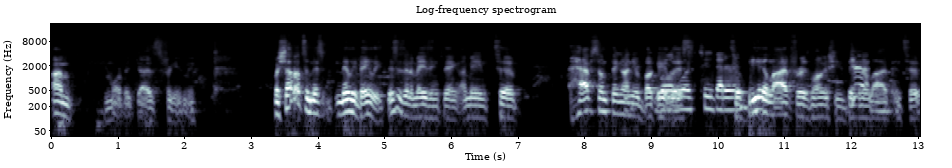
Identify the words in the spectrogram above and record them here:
I'm morbid, guys. Forgive me. But shout out to Miss Millie Bailey. This is an amazing thing. I mean, to have something on your bucket World War list, II to be alive for as long as she's been Yeah. alive, and to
